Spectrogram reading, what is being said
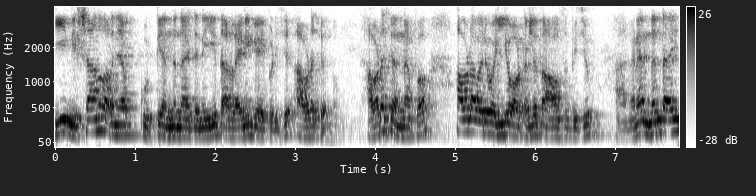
ഈ നിഷ എന്ന് പറഞ്ഞ കുട്ടി എന്തുണ്ടായി ഈ തള്ളേനെയും കൈപിടിച്ച് അവിടെ ചെന്നു. അവിടെ ചെന്നപ്പോൾ അവിടെ അവർ വലിയ ഹോട്ടലിൽ താമസിപ്പിച്ചു. അങ്ങനെ എന്തുണ്ടായി?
